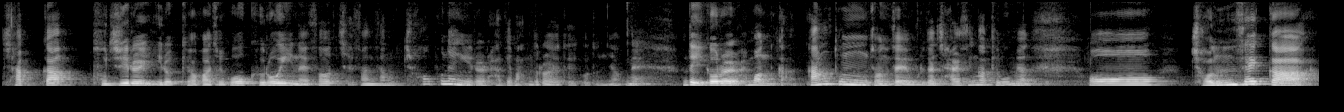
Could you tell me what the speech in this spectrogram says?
착각, 부지를 일으켜 가지고 그로 인해서 재산상 처분행위를 하게 만들어야 되거든요. 네. 근데 이거를 한번 깡- 깡통 전세 우리가 잘 생각해 보면 어 전세가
